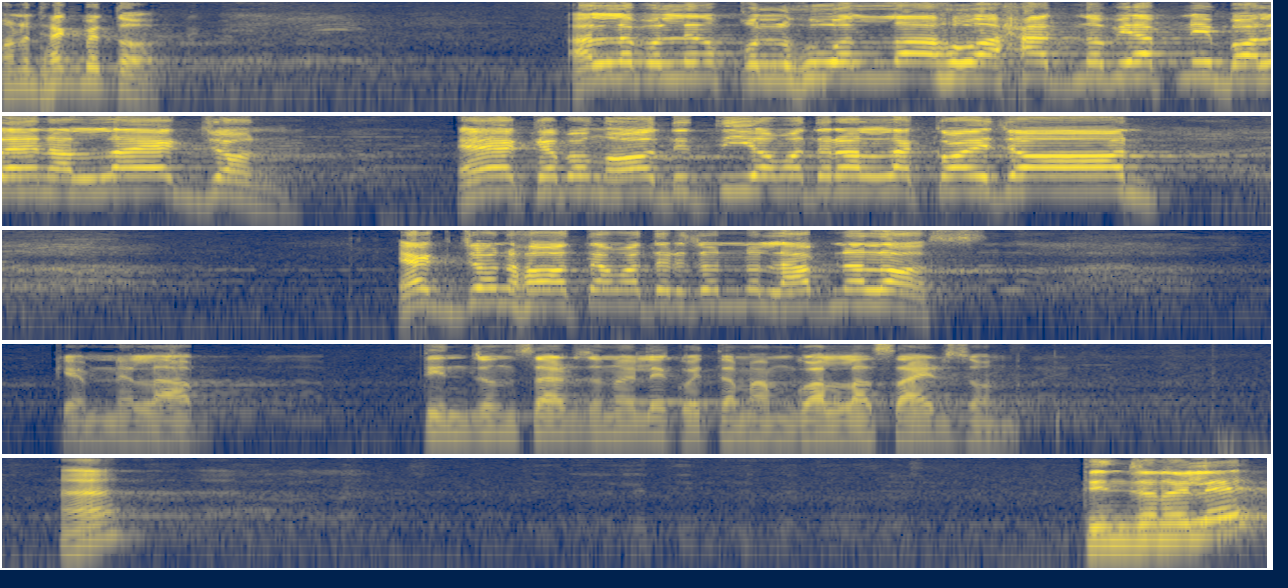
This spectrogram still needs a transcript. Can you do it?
মনে থাকবে তো? আল্লাহ বললেন কুলহু আল্লাহ আহাদ। নবী আপনি বলেন, আল্লাহ একজন। এক এবং অদ্বিতীয় আমাদের আল্লাহ কয়জন? একজন হতে আমাদের জন্য লাভ না লস? কেমনে লাভ? তিনজন, চারজন হইলে কইতাম, আমগো আল্লাহ চারজন। হ্যাঁ? তিনজন হইলে?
